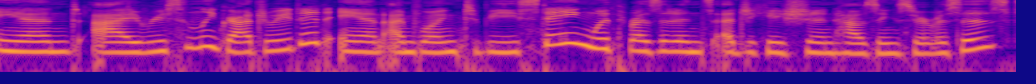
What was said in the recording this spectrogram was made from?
And I recently graduated and I'm going to be staying with Residence Education and Housing Services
